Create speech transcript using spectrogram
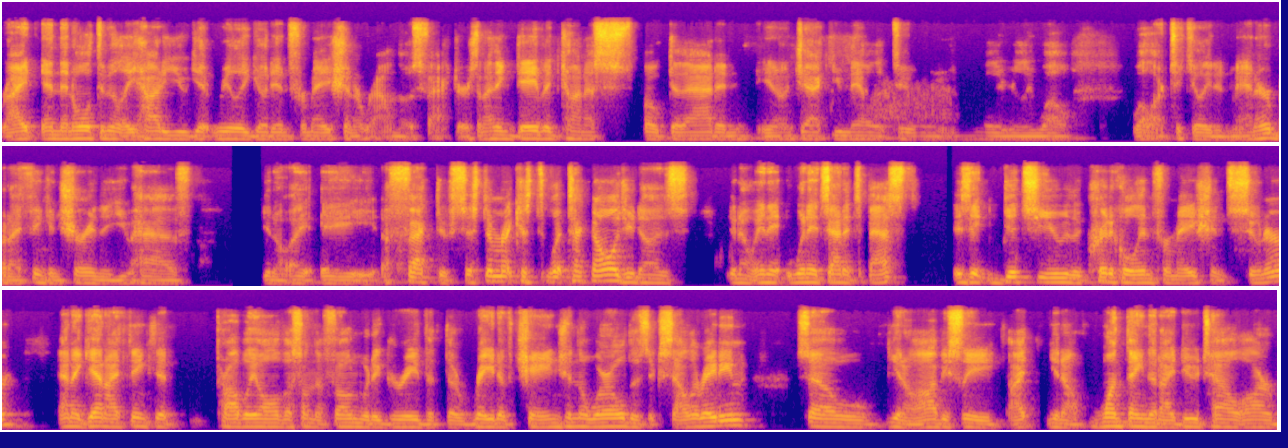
right? And then ultimately how do you get really good information around those factors? And i think david kind of spoke to that and you know jack you nailed it too in a really really well well articulated manner. But i think ensuring that you have you know a, a effective system right? Because what technology does you know in it when it's at its best is it gets you the critical information sooner. And again i think that probably all of us on the phone would agree that the rate of change in the world is accelerating so, you know, obviously, I, you know, one thing that I do tell our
